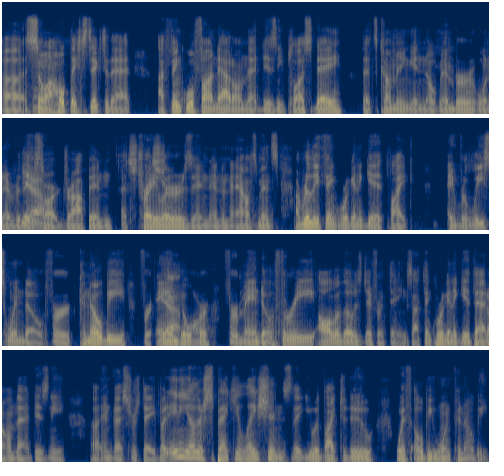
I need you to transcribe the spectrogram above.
Uh, so I Mm. hope they stick to that. I think we'll find out on that Disney Plus day that's coming in November whenever they Yeah. start dropping That's that's trailers and, and announcements. I really think we're going to get like a release window for Kenobi, for Yeah. Andor, for Mando 3, all of those different things. I think we're going to get that on that Disney uh, Investors Day. But any other speculations that you would like to do with Obi-Wan Kenobi?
